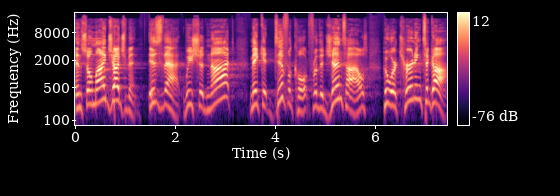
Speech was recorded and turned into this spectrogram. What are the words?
And so my judgment is that we should not make it difficult for the Gentiles who are turning to God.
